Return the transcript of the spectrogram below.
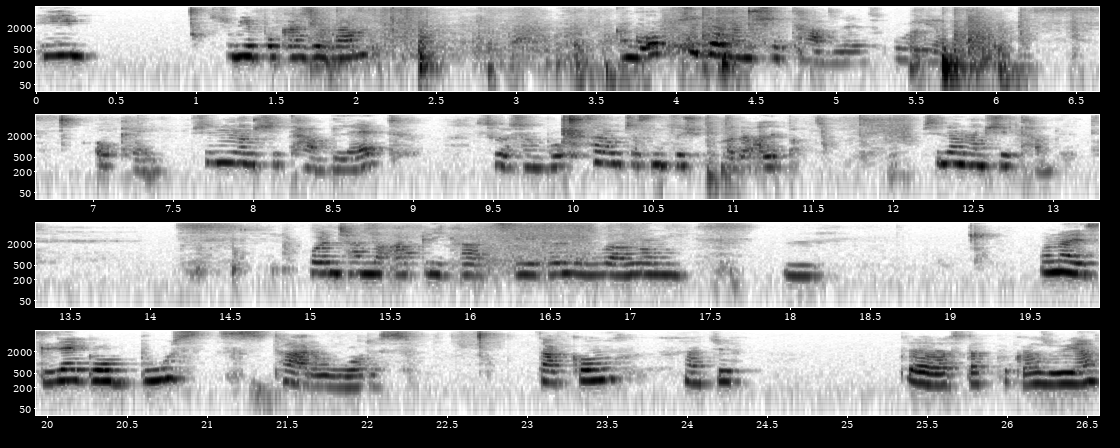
I w sumie pokażę Wam, bo przyda nam się tablet. Ojej. Okej, przyda nam się tablet. Przepraszam, bo cały czas mi coś upada, ale patrz. Przyda nam się tablet. Włączamy aplikację tak zwaną. mm, Ona jest Lego Boost Star Wars. Taką, znaczy teraz tak pokazuję.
